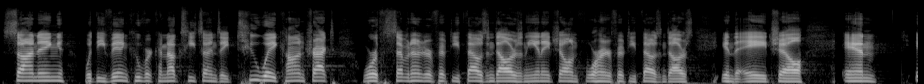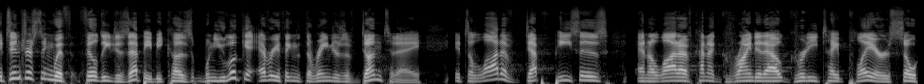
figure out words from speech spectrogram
signing with the Vancouver Canucks. He signs a two way contract worth $750,000 in the NHL and $450,000 in the AHL. And it's interesting with Phil DiGiuseppe because when you look at everything that the Rangers have done today, it's a lot of depth pieces and a lot of kind of grinded out, gritty type players. So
